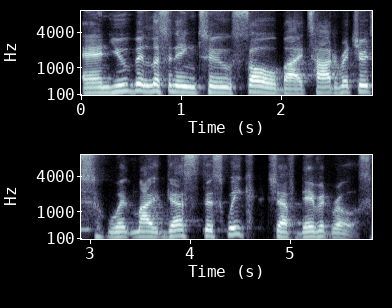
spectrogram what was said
And you've been listening to Soul by Todd Richards with my guest this week, Chef David Rose.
